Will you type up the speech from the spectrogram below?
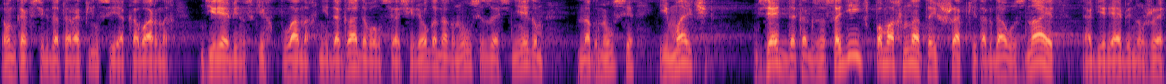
Он, как всегда, торопился и о коварных дерябинских планах не догадывался, а Серега нагнулся за снегом, нагнулся и мальчик. Взять да как засадить по мохнатой шапке, тогда узнает, а Дерябин уже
